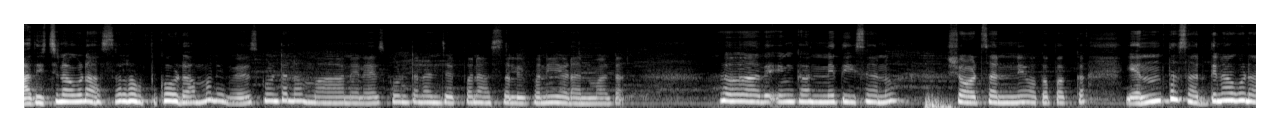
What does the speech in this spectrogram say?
అది ఇచ్చినా కూడా అస్సలు ఒప్పుకోడు. అమ్మ నేను వేసుకుంటానమ్మా నేను వేసుకుంటానని చెప్పని అస్సలు ఇవ్వనియడు అనమాట సో అది ఇంకా అన్నీ తీసాను షార్ట్స్ అన్నీ ఒక పక్క. ఎంత సర్దినా కూడా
